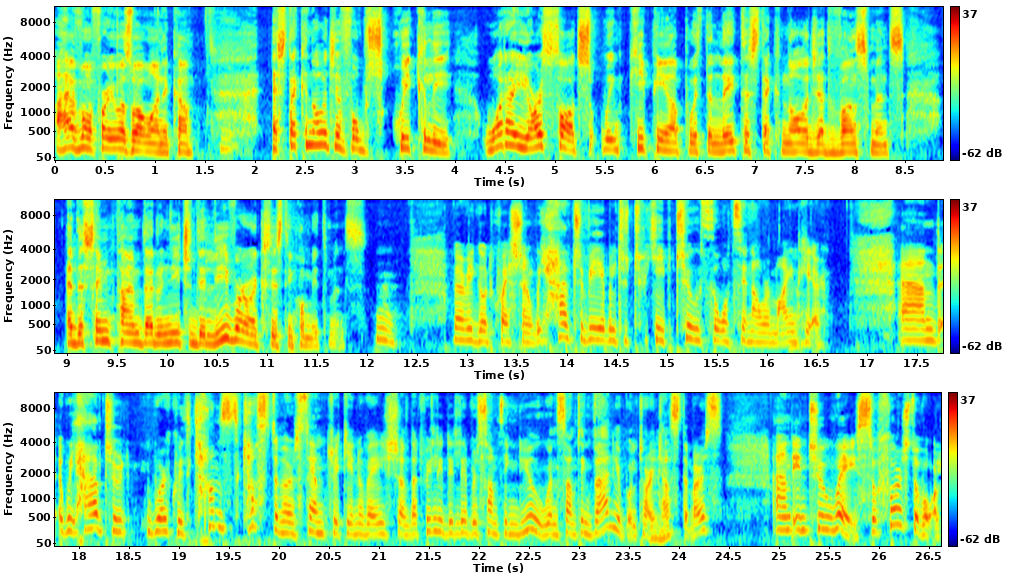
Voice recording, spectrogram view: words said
I have one for you as well, Annika. As technology evolves quickly, what are your thoughts when keeping up with the latest technology advancements at the same time that we need to deliver our existing commitments? Hmm. Very good question. We have to be able to, to keep two thoughts in our mind yeah. here. And we have to work with customer-centric innovation that really delivers something new and something valuable to our mm -hmm. customers. And in two ways. So first of all,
